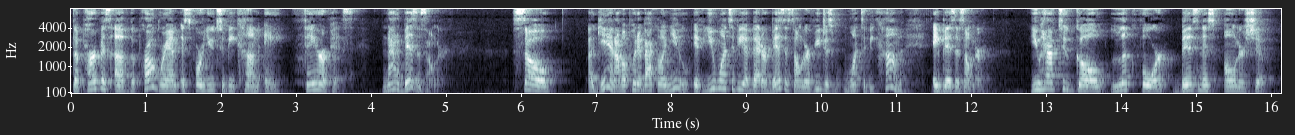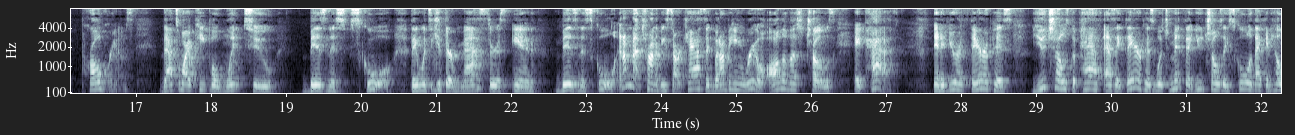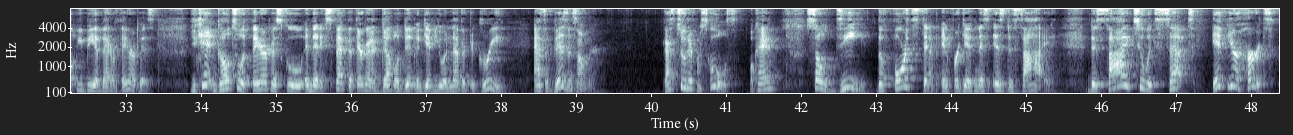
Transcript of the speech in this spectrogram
The purpose of the program is for you to become a therapist, not a business owner. So, again, I'm gonna put it back on you. If you want to be a better business owner, if you just want to become a business owner, you have to go look for business ownership programs. That's why people went to business school. They went to get their master's in business school. And I'm not trying to be sarcastic, but I'm being real. All of us chose a path. And if you're a therapist, you chose the path as a therapist, which meant that you chose a school that can help you be a better therapist. You can't go to a therapist school and then expect that they're going to double dip and give you another degree as a business owner. That's two different schools, okay? So, D, the fourth step in forgiveness is decide. Decide to accept if you're hurt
